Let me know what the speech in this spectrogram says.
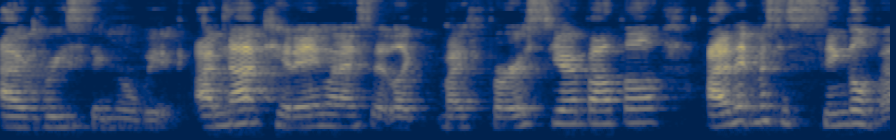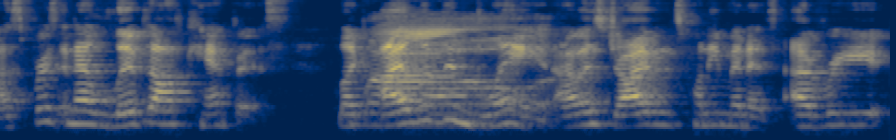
every single week. I'm not kidding when I say like my first year at Bethel, I didn't miss a single Vespers and I lived off campus. Like I lived in Blaine. I was driving 20 minutes every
